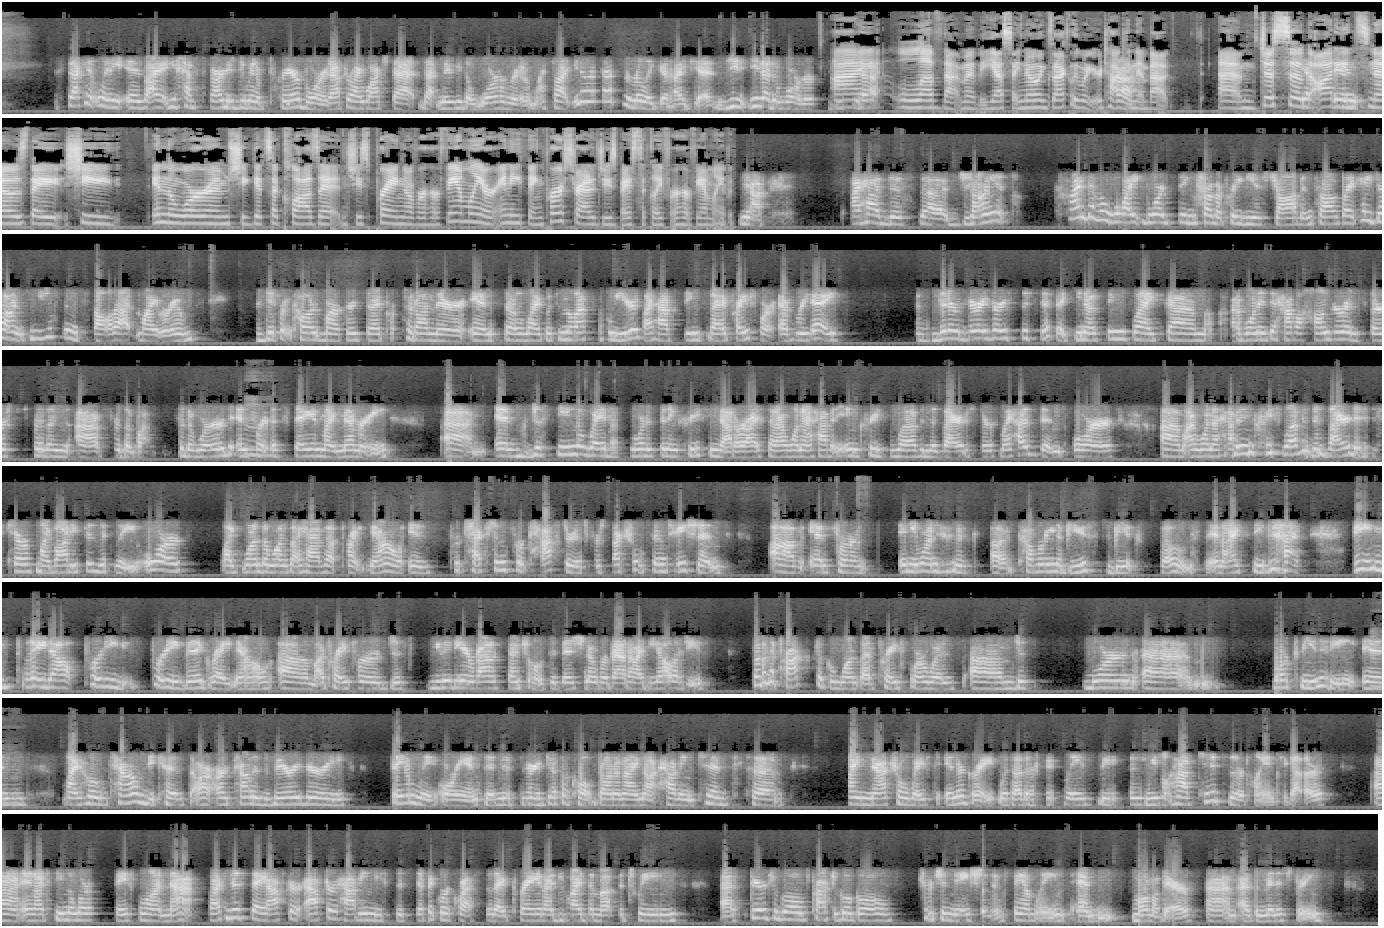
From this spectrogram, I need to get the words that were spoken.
secondly, is I have started doing a prayer board after I watched that that movie, The War Room. I thought, you know what, that's a really good idea. You, you know, The War Room. I love that movie. Yes, I know exactly what you're talking uh, about. Um, just so the audience and, knows, they she in the war room. She gets a closet and she's praying over her family or anything. Prayer strategies basically for her family. Yeah. I had this uh, giant kind of a whiteboard thing from a previous job. And so I was like, hey, John, can you just install that in my room? Different colored markers that I put on there. And so, like, within the last couple of years, I have things that I pray for every day that are very, very specific. You know, things like um, I wanted to have a hunger and thirst for the uh, for the for the word and mm. for it to stay in my memory. Um, and just seeing the way that the Lord has been increasing that, or I said I want to have an increased love and desire to serve my husband, or um, I want to have an increased love and desire to take care of my body physically, or like one of the ones I have up right now is protection for pastors for sexual temptation um, and for anyone who is uh, covering abuse to be exposed. And I see that being played out pretty pretty big right now. Um, I pray for just unity around essentials, division over bad ideologies. Some of the practical ones I've prayed for was um, just more um, more community in my hometown because our, our town is very very family oriented and it's very difficult. John and I not having kids to find natural ways to integrate with other families because we don't have kids that are playing together. Uh, and I've seen the Lord faithful on that. So I can just say after after having these specific requests that I pray and I divide them up between uh, spiritual goals, practical goals, church and nation, and family, and Mama Bear um, as a ministry.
